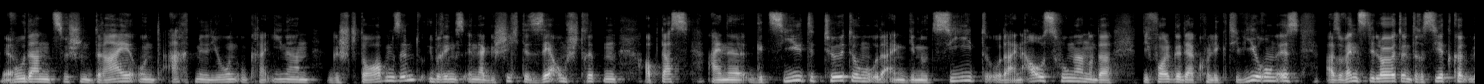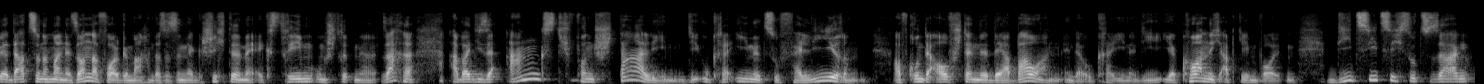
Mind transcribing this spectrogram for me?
ja. wo dann zwischen drei und acht Millionen Ukrainern gestorben sind. Übrigens in der Geschichte sehr umstritten, ob das eine gezielte Tötung oder ein Genozid oder ein Aushungern oder die Folge der Kollektivierung ist. Also wenn es die Leute interessiert, könnten wir dazu nochmal eine Sonderfolge machen. Das ist in der Geschichte eine extrem umstrittene Sache. Aber diese Angst von Stalin, die Ukraine zu verlieren, aufgrund der Aufstände der Bauern in der Ukraine, die ihr Korn nicht abgeben wollten, die zieht sich sozusagen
